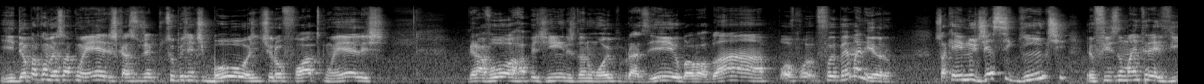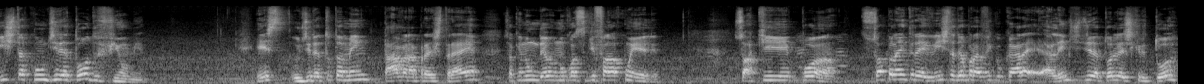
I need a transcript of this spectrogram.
E deu para conversar com eles, caras são super gente boa, a gente tirou foto com eles, gravou rapidinho, eles dando um oi pro Brasil, blá blá blá. Pô, foi, foi bem maneiro. Só que aí no dia seguinte eu fiz uma entrevista com o diretor do filme. Esse, o diretor também tava na pré-estreia, só que não deu, não consegui falar com ele. Só que, pô, só pela entrevista deu pra ver que o cara, além de diretor, ele é escritor,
